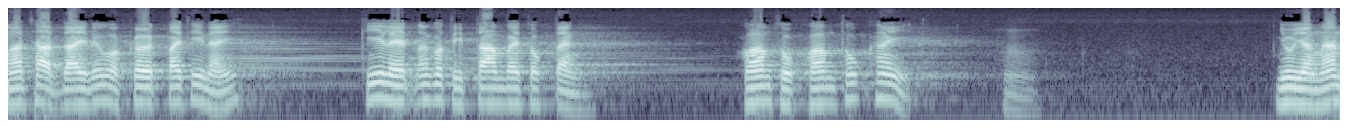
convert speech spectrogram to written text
มาชาติใดหรือว่าเกิดไปที่ไหน กิเลสมันก็ติดตามไปตกแต่ง ความสุขความทุกข์ให้อยู่อย่างนั้น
